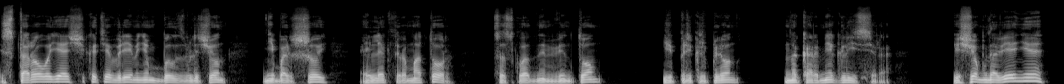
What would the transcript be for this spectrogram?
Из второго ящика тем временем был извлечен небольшой электромотор со складным винтом и прикреплен на корме глиссера. Еще мгновение,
